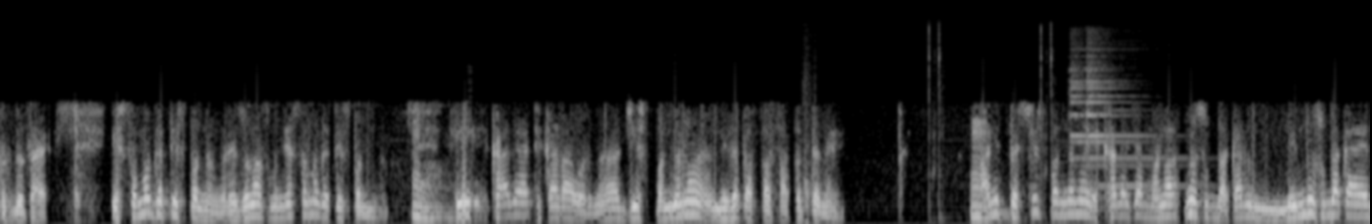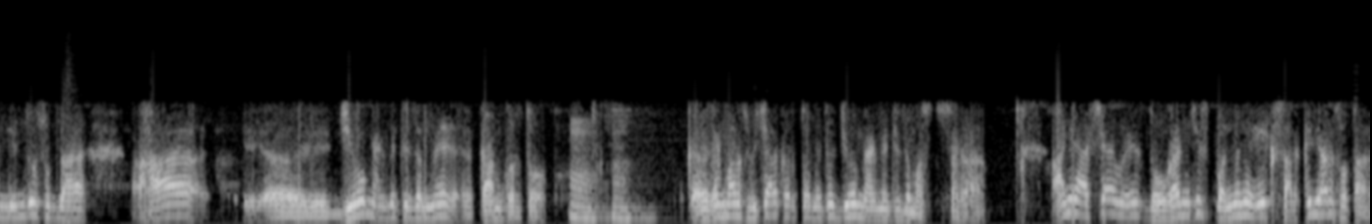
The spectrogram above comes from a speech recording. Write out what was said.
पद्धत आहे की समगती स्पंदन रेझोनान्स म्हणजे समगती स्पंदन. ही एखाद्या ठिकाणावरनं जी स्पंदनं निघत असतात सातत्याने. आणि तशी स्पंदनं एखाद्याच्या मनातनं सुद्धा कारण मेंदू सुद्धा काय? मेंदू सुद्धा हा जिओ मॅग्नेटिझमने काम करतो. कारण माणूस विचार करतो म्हणजे जिओ मॅग्नेटिझम असतो सगळा आणि अशा वेळेस दोघांची स्पंदनं एक सारखी ज्यावेळेस होतात.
